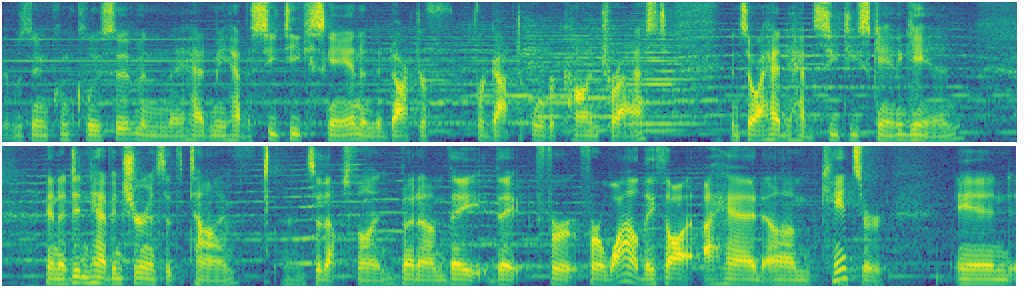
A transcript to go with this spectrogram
it was inconclusive and they had me have a CT scan and the doctor forgot to order contrast. And so I had to have the CT scan again. And I didn't have insurance at the time, so that was fun. But um, they, they, for, for a while they thought I had um, cancer and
